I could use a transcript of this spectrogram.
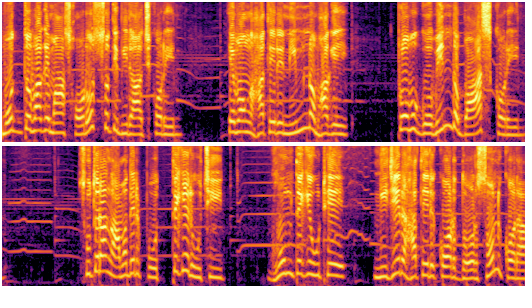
মধ্যভাগে মা সরস্বতী বিরাজ করেন এবং হাতের নিম্নভাগে প্রভু গোবিন্দ বাস করেন। সুতরাং আমাদের প্রত্যেকের উচিত ঘুম থেকে উঠে নিজের হাতের কর দর্শন করা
